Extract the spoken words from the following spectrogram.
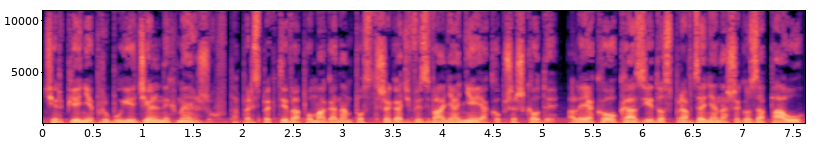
cierpienie próbuje dzielnych mężów. Ta perspektywa pomaga nam postrzegać wyzwania nie jako przeszkody, ale jako okazję do sprawdzenia naszego zapału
